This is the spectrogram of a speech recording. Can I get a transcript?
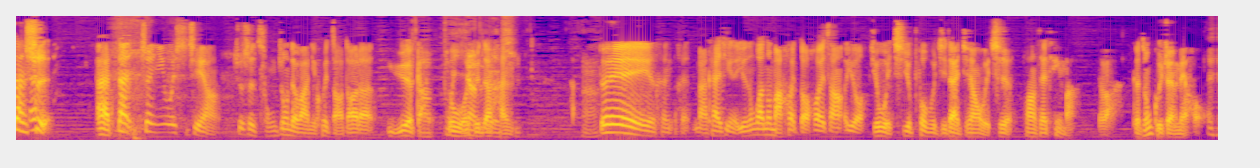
但是，哎，但正因为是这样，就是从中对吧，你会找到了愉悦感，我觉得很。对，很很蛮开心的。有辰光侬买好倒好一张，哎呦，就回去就迫不及待，就想回去放再听嘛，对吧？各种感觉蛮好。哎，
